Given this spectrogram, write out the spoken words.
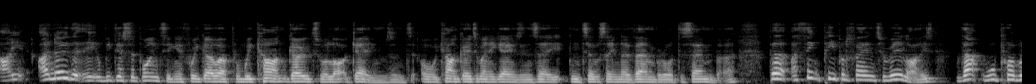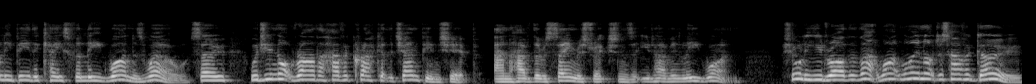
I, I know that it will be disappointing if we go up and we can't go to a lot of games, and or we can't go to many games say, until say November or December. But I think people are failing to realise that will probably be the case for League One as well. So would you not rather have a crack at the Championship and have the same restrictions that you'd have in League One? Surely you'd rather that. Why, why not just have a go?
